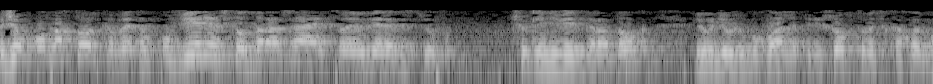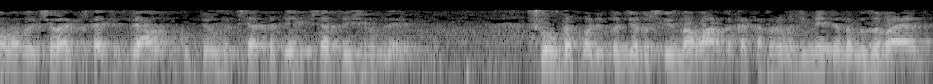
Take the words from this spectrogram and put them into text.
Причем он настолько в этом уверен, что заражает своей уверенностью чуть ли не весь городок. Люди уже буквально перешептываются, какой молодой человек, кстати, взял и купил за 50 копеек 50 тысяч рублей. Слух доходит до дедушки из Навардака, которого немедленно вызывает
